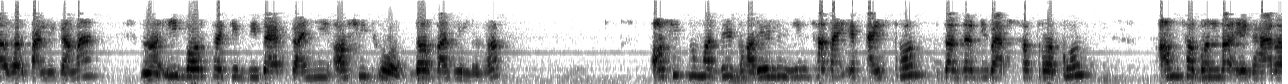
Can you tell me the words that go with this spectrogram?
नगरपालिकामा यी वर्ष के विवाद चाहिँ असी ठो दर्ता रह। असी ठो मध्ये घरेलु हिंसा चाहिँ एक्काइस थो जग्गा विवाद सत्र थो अंशबन्ध एघार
